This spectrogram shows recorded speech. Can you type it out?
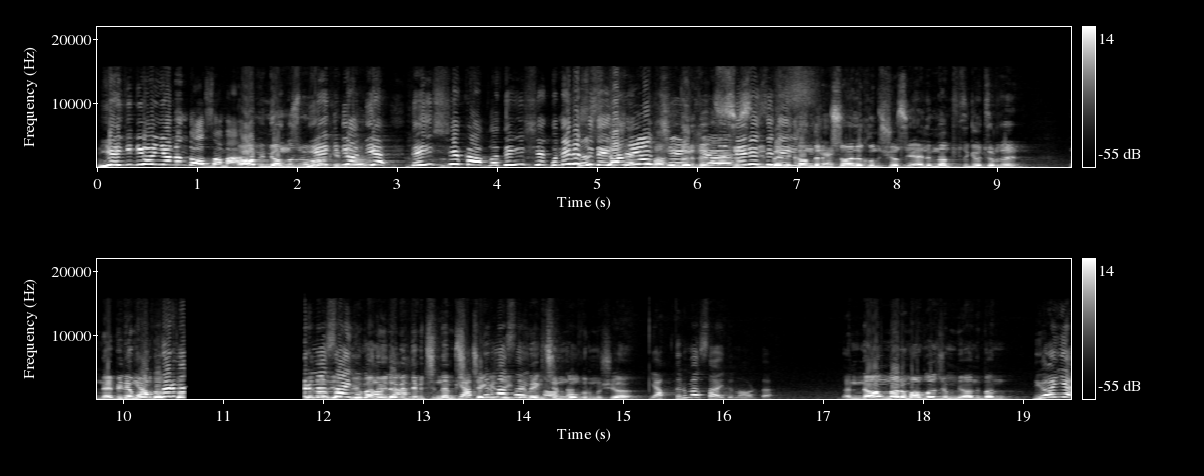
Niye gidiyorsun yanında o zaman? Ne yapayım yalnız mı Niye bırakayım gidiyorsun? ya? Niye? Değişecek abla, değişecek. Bu neresi değişecek? bu? Kandırdı. Neresi Sus bir beni değişecek? kandırmışsın hala konuşuyorsun. Elimden tutu götürdü. Ne bileyim orada Yaptırma- şeyler yapıyor. Ben öyle orada. bildiğim içinden bir şey çekecek. Yaptırmasaydın Demek için orada. doldurmuş ya. Yaptırmasaydın orada. Ben ne anlarım ablacığım yani ben Diyorsun ya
